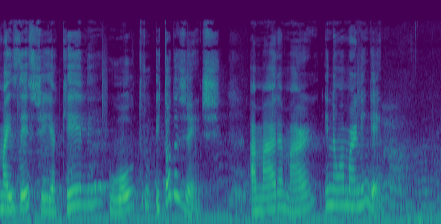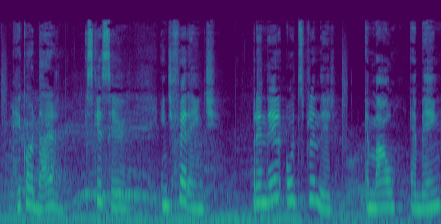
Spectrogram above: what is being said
mas este e aquele, o outro e toda gente. Amar, amar e não amar ninguém. Recordar, esquecer, indiferente, prender ou desprender. É mal, é bem.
